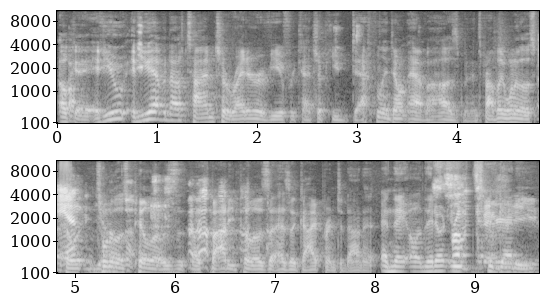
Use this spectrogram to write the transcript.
Okay, if you if you have enough time to write a review for ketchup, you definitely don't have a husband. It's probably one of those pill- it's one of those pillows, like body pillows, that has a guy printed on it. And they oh, they don't From- eat spaghetti.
